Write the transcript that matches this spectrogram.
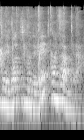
네, 멋진 무대 감사합니다.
